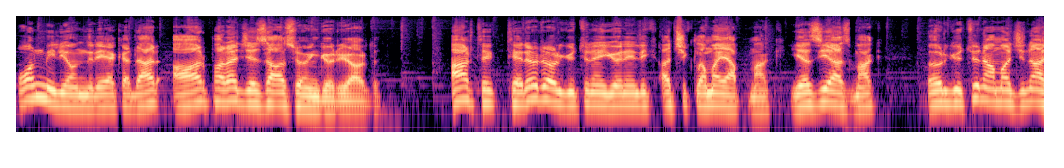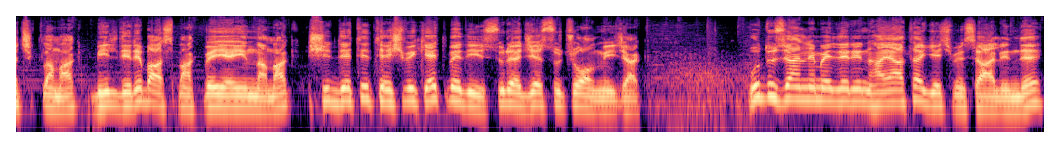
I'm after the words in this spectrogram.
10 milyon liraya kadar ağır para cezası öngörüyordu. Artık terör örgütüne yönelik açıklama yapmak, yazı yazmak, örgütün amacını açıklamak, bildiri basmak ve yayınlamak şiddeti teşvik etmediği sürece suç olmayacak. Bu düzenlemelerin hayata geçmesi halinde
